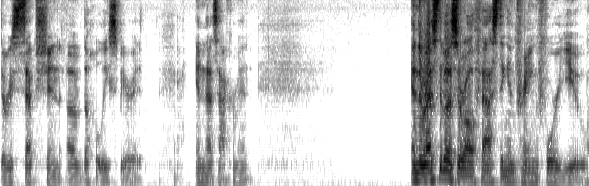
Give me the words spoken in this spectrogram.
the reception of the Holy Spirit in that sacrament. And the rest of us are all fasting and praying for you,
